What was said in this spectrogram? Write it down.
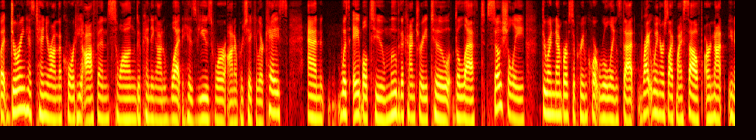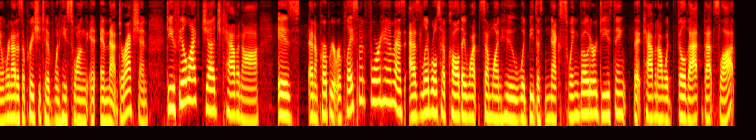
but during his tenure on the court, he often swung depending on what his views were on a particular case and was able to move the country to the left socially through a number of Supreme Court rulings that right wingers like myself are not, you know, we're not as appreciative when he swung in, in, that direction. Do you feel like Judge Kavanaugh is an appropriate replacement for him as as liberals have called they want someone who would be the next swing voter do you think that kavanaugh would fill that that slot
